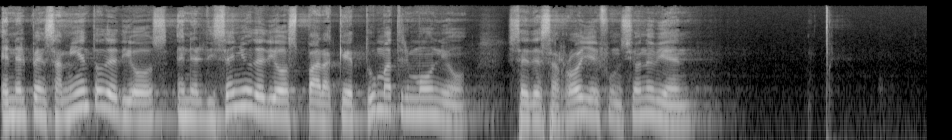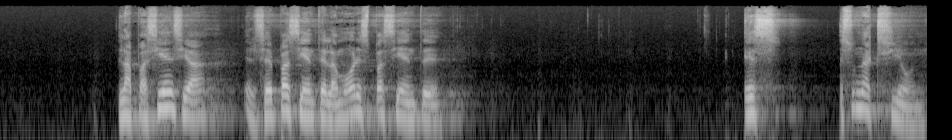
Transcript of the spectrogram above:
En el pensamiento de Dios, en el diseño de Dios para que tu matrimonio se desarrolle y funcione bien, la paciencia, el ser paciente, el amor es paciente, es, es una acción.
